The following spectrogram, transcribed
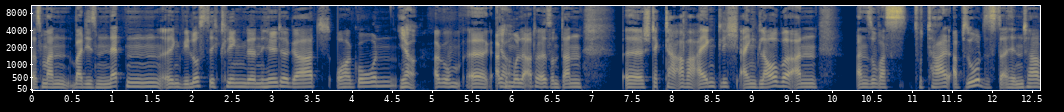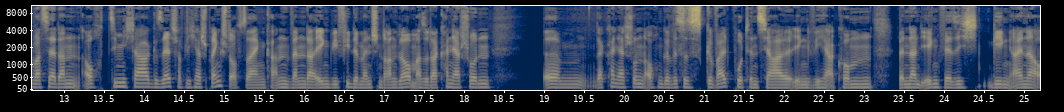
Dass man bei diesem netten, irgendwie lustig klingenden Hildegard Orgon ja. Akkum äh, Akkumulator ja. ist und dann äh, steckt da aber eigentlich ein Glaube an an sowas total Absurdes dahinter, was ja dann auch ziemlicher gesellschaftlicher Sprengstoff sein kann, wenn da irgendwie viele Menschen dran glauben. Also da kann ja schon ähm, da kann ja schon auch ein gewisses Gewaltpotenzial irgendwie herkommen, wenn dann irgendwer sich gegen eine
